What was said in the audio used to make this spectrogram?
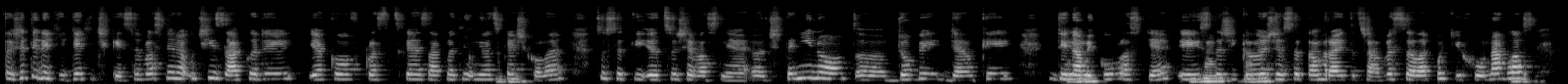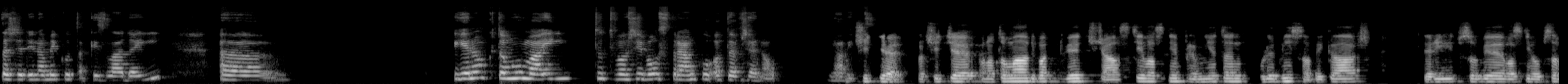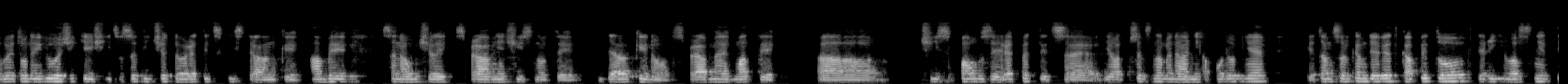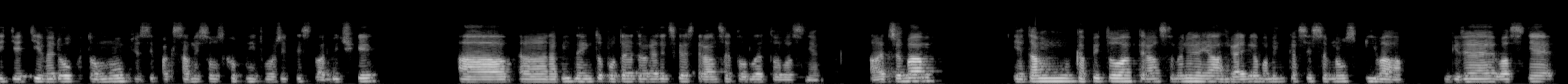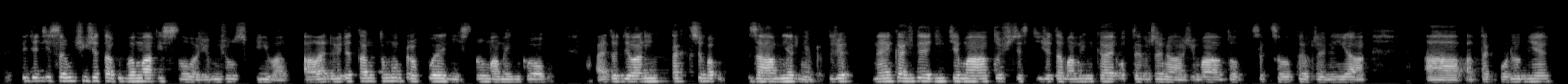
Takže ty děti, dětičky se vlastně naučí základy jako v klasické základní umělecké mm-hmm. škole, co se tý, což je vlastně eh, čtení not, eh, doby, délky, dynamiku mhm. vlastně. I jste mhm. říkali, mm-hmm. že se tam hrajete třeba veselé, potichu, nahlas, mm-hmm. takže dynamiku taky zvládají. Uh, jenom k tomu mají tu tvořivou stránku otevřenou. Navíc. Určitě, určitě. Ono to má dva, dvě části. Vlastně první je ten hudební slabikář, který v sobě vlastně obsahuje to nejdůležitější, co se týče teoretické stránky, aby se naučili správně číst noty, délky not, správné hmaty, číst pauzy, repetice, dělat předznamenání a podobně. Je tam celkem devět kapitol, který vlastně ty děti vedou k tomu, že si pak sami jsou schopni tvořit ty skladbičky a, a nabídne jim to po té teoretické stránce tohleto vlastně. Ale třeba je tam kapitola, která se jmenuje Já hraju a maminka si se mnou zpívá, kde vlastně ty děti se učí, že ta hudba má i slova, že můžou zpívat, ale dojde tam k tomu propojení s tou maminkou A je to dělané tak třeba záměrně, protože ne každé dítě má to štěstí, že ta maminka je otevřená, že má to srdce otevřený a, a, a tak podobně.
